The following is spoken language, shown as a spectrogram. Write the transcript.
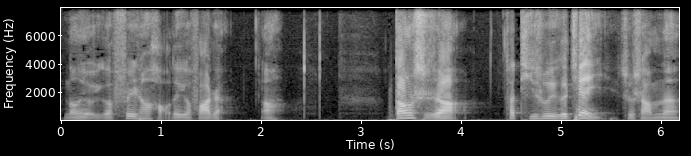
能有一个非常好的一个发展啊。当时啊，他提出一个建议是什么呢？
